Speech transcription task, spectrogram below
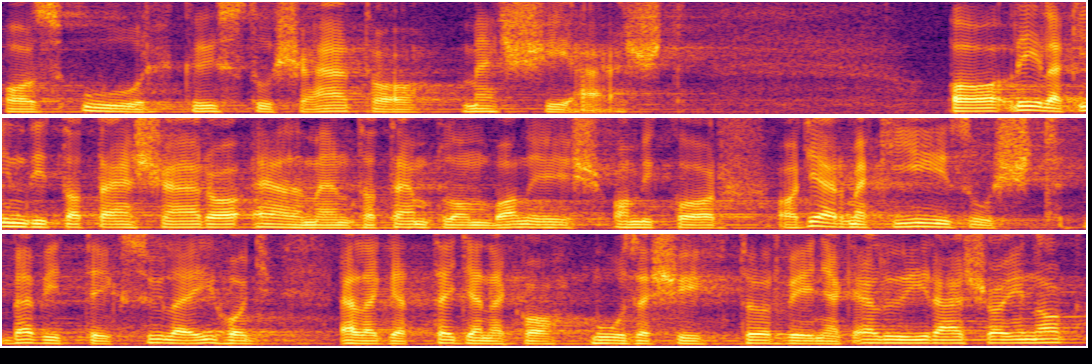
az Úr Krisztusát, a Messiást. A lélek indítatására elment a templomban, és amikor a gyermek Jézust bevitték szülei, hogy eleget tegyenek a mózesi törvények előírásainak,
